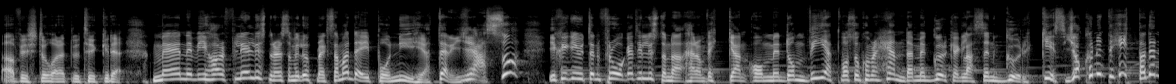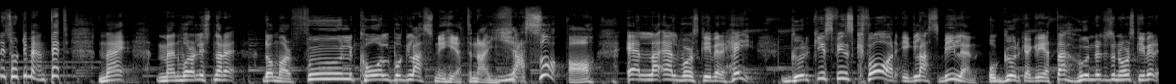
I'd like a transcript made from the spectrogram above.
Jag förstår att du tycker det. Men vi har fler lyssnare som vill uppmärksamma dig på nyheter. Jaså? Vi skickade ut en fråga till lyssnarna häromveckan om de vet vad som kommer hända med gurkaglassen Gurkis. Jag kunde inte hitta den i sortimentet! Nej, men våra lyssnare, de har full koll på glassnyheterna. Jaså? Ja. Ella, 11 år, skriver Hej! Gurk Gurkis finns kvar i glassbilen och Gurka-Greta, 100 000 år, skriver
